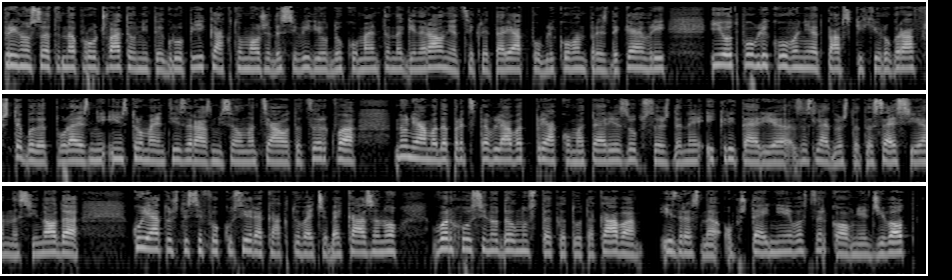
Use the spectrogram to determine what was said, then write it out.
Приносът на проучвателните групи, както може да се види от документа на Генералният секретарят, публикуван през декември, и от публикуваният папски хирограф, ще бъдат полезни инструменти за размисъл на цялата църква, но няма да представляват пряко материя за обсъждане и критерия за следващата сесия на Синода, която ще се фокусира, както вече бе казано, върху синодалността като такава, израз на общение в църковният живот –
